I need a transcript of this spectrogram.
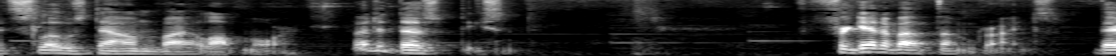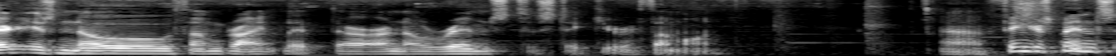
it slows down by a lot more. But it does decent. Forget about thumb grinds. There is no thumb grind lip. There are no rims to stick your thumb on. Uh, finger spins,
